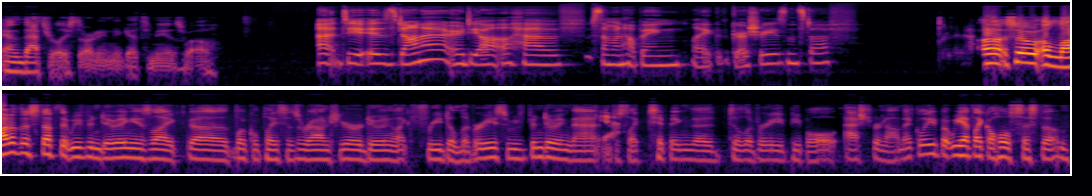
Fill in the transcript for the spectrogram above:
and that's really starting to get to me as well. Uh, do is Donna or do y'all have someone helping like groceries and stuff? Uh, so a lot of the stuff that we've been doing is like uh, local places around here are doing like free delivery. So we've been doing that, Yeah. just like tipping the delivery people astronomically. But we have like a whole system.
